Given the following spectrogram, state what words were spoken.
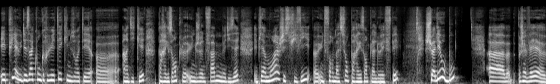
Et puis il y a eu des incongruités qui nous ont été indiquées. Par exemple, une jeune femme me disait "Eh bien moi, j'ai suivi une formation, par exemple à l'EFP. Je suis allée au bout." J'avais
